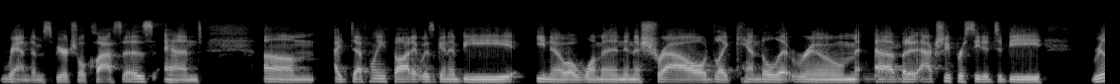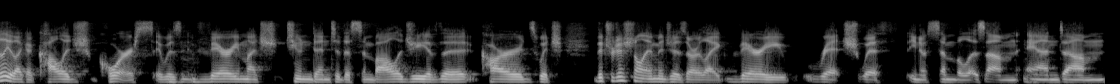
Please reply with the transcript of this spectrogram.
random spiritual classes. And um, I definitely thought it was going to be, you know, a woman in a shroud, like candlelit room, uh, right. uh, but it actually proceeded to be really like a college course. It was mm-hmm. very much tuned into the symbology of the cards, which the traditional images are like very rich with, you know, symbolism mm-hmm. and. Um,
